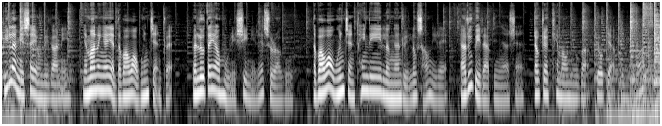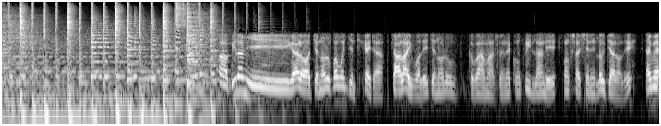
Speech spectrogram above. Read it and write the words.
ဘီလက်မြေဆက်ယုံတွေကနေမြန်မာနိုင်ငံရဲ့တဘာဝဝန်းကျင်အတွက်ဘယ်လိုတက်ရောက်မှုတွေရှိနေတယ်ဆိုတာကိုတဘာဝဝန်းကျင်ထိန်းသိမ်းရေးလုပ်ငန်းတွေလှုပ်ဆောင်နေတဲ့ဓာတုဗေဒပညာရှင်ဒေါက်တာခင်မောင်ညိုကပြောပြပေးမှာပါ အာဘီလာမီကတော့ကျွန်တော်တို့ပတ်ဝန်းကျင်ထိခိုက်တာကြားလိုက်ပေါ့လေကျွန်တော်တို့ကဘာမှာဆိုရင်လည်း concrete လမ်းတွေ construction တွေလုပ်ကြတော့လေဒါပေမဲ့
